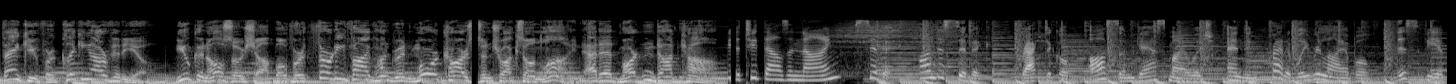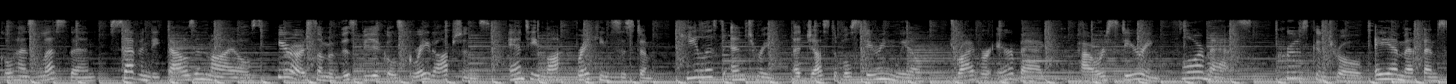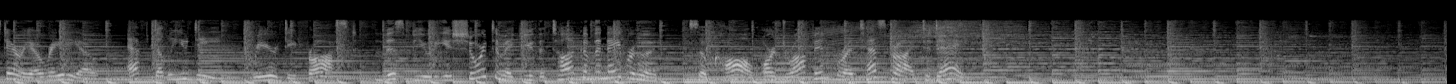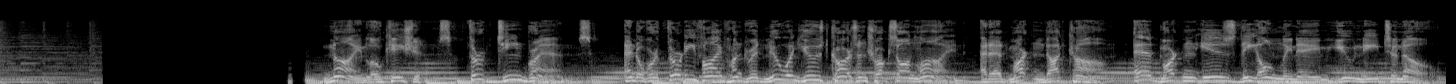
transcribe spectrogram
Thank you for clicking our video. You can also shop over 3,500 more cars and trucks online at edmartin.com. The 2009 Civic, Honda Civic. Practical, awesome gas mileage, and incredibly reliable. This vehicle has less than 70,000 miles. Here are some of this vehicle's great options. Anti-lock braking system, keyless entry, adjustable steering wheel, driver airbag, power steering, floor mats, cruise control, AM FM stereo radio, FWD, rear defrost. This beauty is sure to make you the talk of the neighborhood. So call or drop in for a test drive today. Nine locations, 13 brands, and over 3,500 new and used cars and trucks online at edmartin.com. Ed Martin is the only name you need to know.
